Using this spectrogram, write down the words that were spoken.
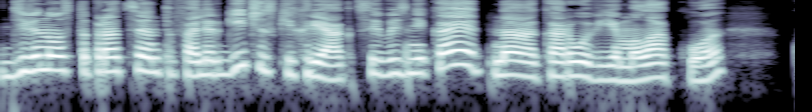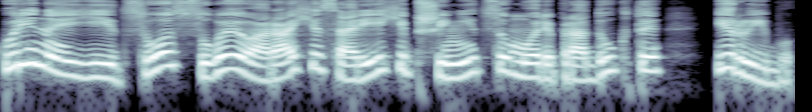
90% аллергических реакций возникает на коровье молоко, куриное яйцо, сою, арахис, орехи, пшеницу, морепродукты и рыбу.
